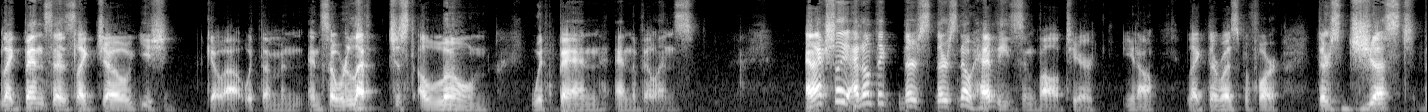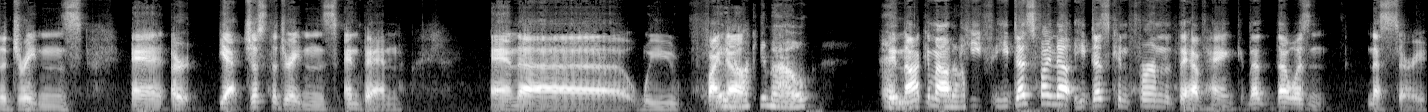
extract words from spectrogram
like Ben says, like Jo, you should go out with them, and and so we're left just alone with Ben and the villains. And actually, I don't think there's there's no heavies involved here, you know, like there was before. There's just the Draytons and or yeah, just the Draytons and Ben, and uh, we find they out knock him out. they knock him out. He he does find out. He does confirm that they have Hank. That that wasn't necessary,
